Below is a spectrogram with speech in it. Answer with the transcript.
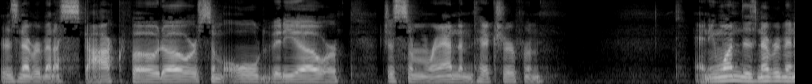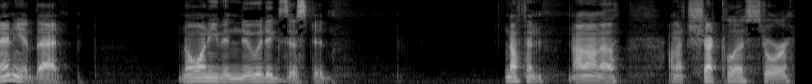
There's never been a stock photo or some old video or just some random picture from anyone. There's never been any of that. No one even knew it existed. Nothing. Not on a on a checklist or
